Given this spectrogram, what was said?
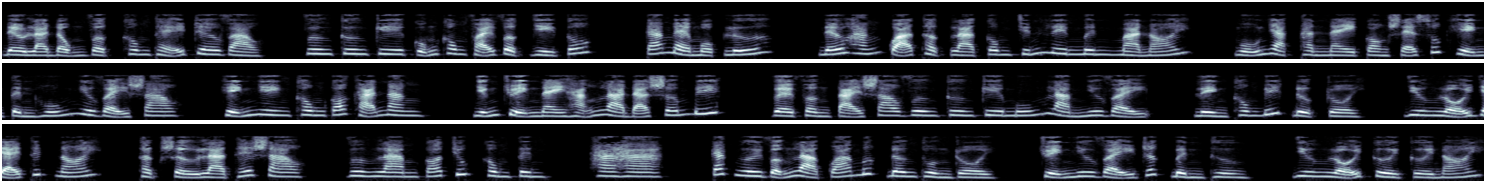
đều là động vật không thể treo vào, vương cương kia cũng không phải vật gì tốt, cá mè một lứa, nếu hắn quả thật là công chính liên minh mà nói, ngũ nhạc thành này còn sẽ xuất hiện tình huống như vậy sao? Hiển nhiên không có khả năng, những chuyện này hẳn là đã sớm biết, về phần tại sao vương cương kia muốn làm như vậy, liền không biết được rồi. Dương lỗi giải thích nói, thật sự là thế sao? Vương Lam có chút không tin, ha ha, các ngươi vẫn là quá mức đơn thuần rồi, chuyện như vậy rất bình thường. Dương lỗi cười cười nói,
